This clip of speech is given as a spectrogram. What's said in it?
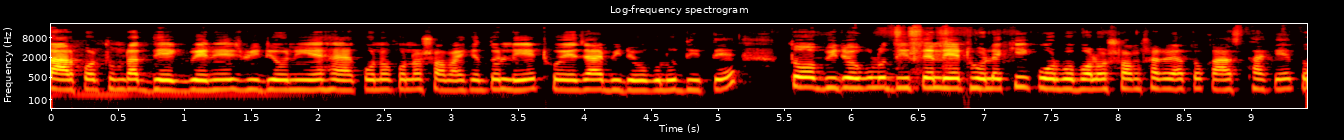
তারপর তোমরা দেখবে নেক্সট ভিডিও নিয়ে। হ্যাঁ কোনো কোনো সময় কিন্তু লেট হয়ে যায় ভিডিওগুলো দিতে। তো ভিডিওগুলো দিতে লেট হলে কি করব বলো? সংসারে এত কাজ থাকে, তো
